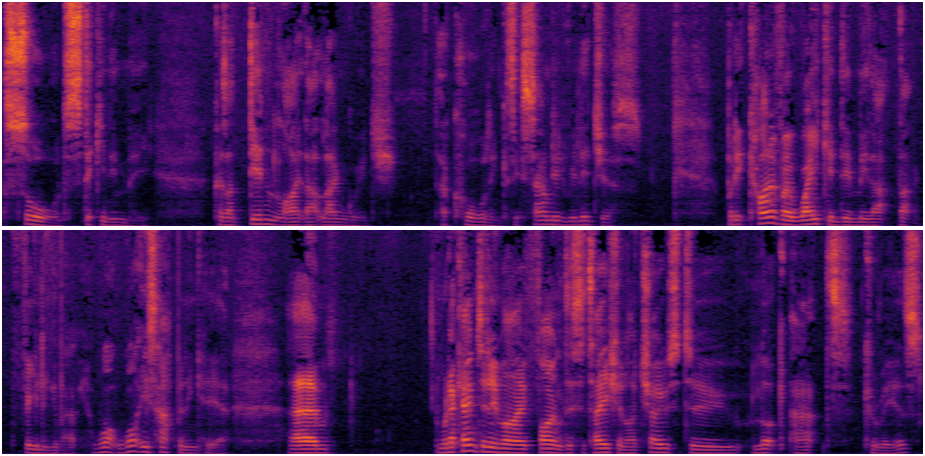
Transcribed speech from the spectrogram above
a sword sticking in me because I didn't like that language, a calling, because it sounded religious. But it kind of awakened in me that, that feeling about you know, what what is happening here. Um, when I came to do my final dissertation, I chose to look at careers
